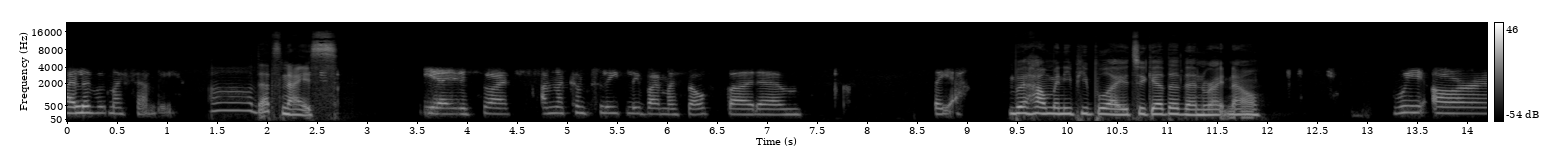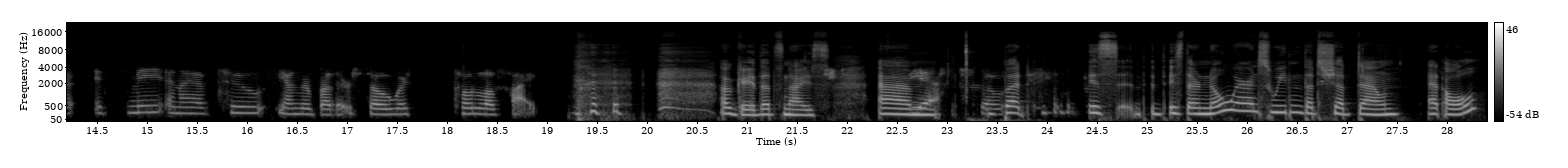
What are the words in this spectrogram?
I live with my family. Oh, that's nice. Yeah, it is. So I, I'm not completely by myself, but um, but yeah. But how many people are you together then right now? We are. Me and I have two younger brothers, so we're total of five. okay, that's nice. Um, yeah. So. But is is there nowhere in Sweden that's shut down at all?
